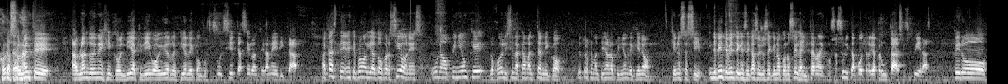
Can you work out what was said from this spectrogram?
Casualmente, hablando de México, el día que Diego Aguirre pierde con Cruz Azul 7 a 0 ante el América, acá este, en este programa había dos versiones, una opinión que los jugadores le hicieron la cama al técnico y otros que mantenían la opinión de que no, que no es así. Independientemente que en ese caso yo sé que no conoces la interna de Cruz Azul y tampoco te lo voy a preguntar si supieras, pero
